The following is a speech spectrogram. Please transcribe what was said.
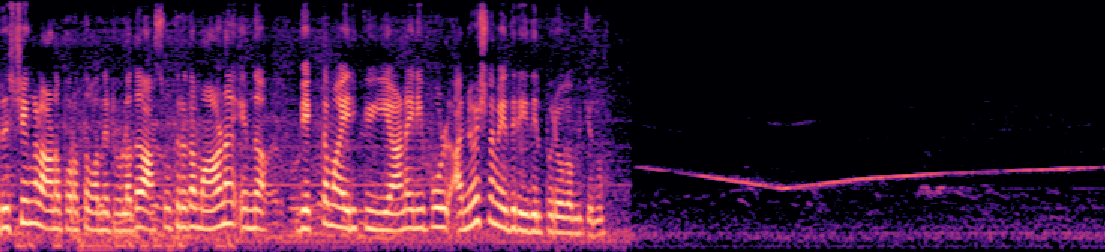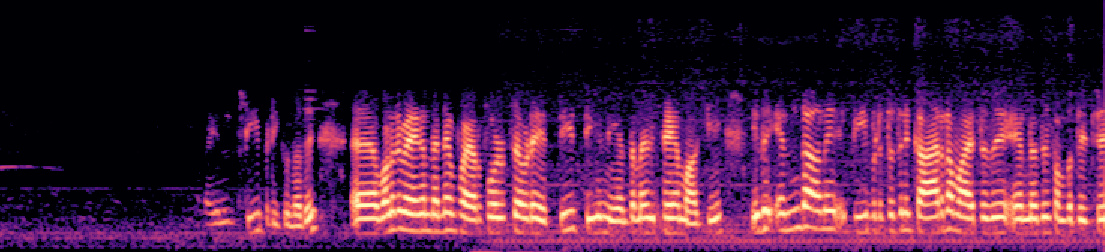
ദൃശ്യങ്ങളാണ് പുറത്തു വന്നിട്ടുള്ളത്. ആസൂത്രിതമാണ് എന്ന് വ്യക്തമായിരിക്കുകയാണ്. ഇനിയിപ്പോൾ അന്വേഷണം ഏത് രീതിയിൽ പുരോഗമിക്കുന്നു? തീ പിടിക്കുന്നത്. വളരെ വേഗം തന്നെ ഫയർഫോഴ്സ് അവിടെ എത്തി തീ നിയന്ത്രണ വിധേയമാക്കി. ഇത് എന്താണ് തീപിടുത്തത്തിന് കാരണമായത് എന്നത് സംബന്ധിച്ച്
